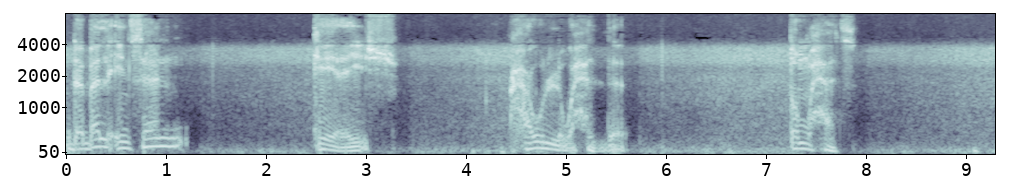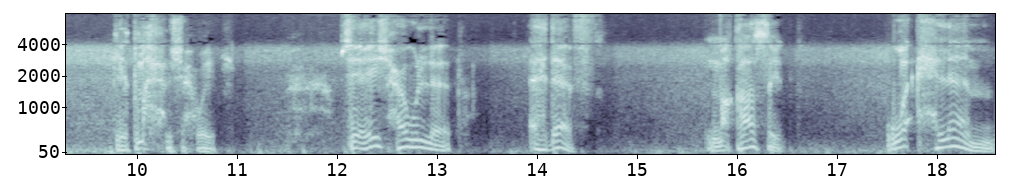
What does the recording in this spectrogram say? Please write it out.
دابا الإنسان كيعيش حول واحد طموحات. كيطمح لشي حوايج. تيعيش حول أهداف. مقاصد وأحلام.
